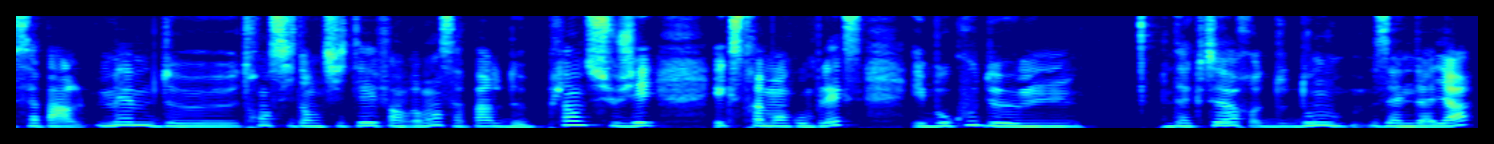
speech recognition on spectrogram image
Ça parle même de transidentité, enfin vraiment ça parle de plein de sujets extrêmement complexes et beaucoup de d'acteurs dont Zendaya,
